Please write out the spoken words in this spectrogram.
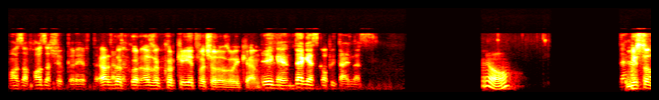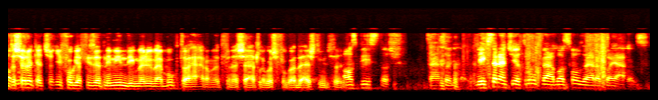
Haza, hazasöpör érte. Az akkor, az akkor két vacsorozóikám. Igen, Degesz kapitány lesz. Jó. De hát Viszont a söröket Sanyi fogja fizetni mindig, mert ő már bukta a 350-es átlagos fogadást, úgyhogy... Az biztos. Tehát, hogy még szerencsé a trófeába az hozzájár a kajához.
